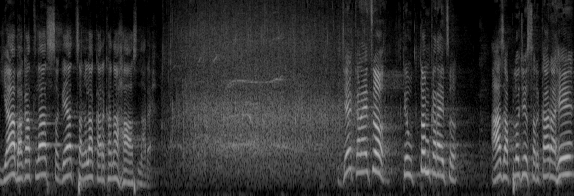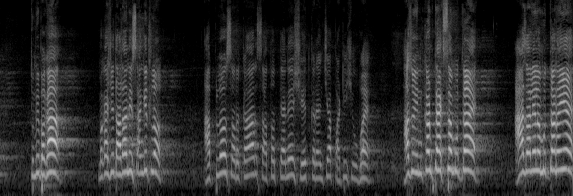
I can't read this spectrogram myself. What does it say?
या भागातला सगळ्यात चांगला कारखाना हा असणार आहे. जे करायचं ते उत्तम करायचं. आज आपलं जे सरकार आहे तुम्ही बघा मगाशी दादानी सांगितलं आपलं सरकार सातत्याने शेतकऱ्यांच्या पाठीशी उभं आहे. हा जो इन्कम टॅक्सचा मुद्दा आहे आज आलेला मुद्दा नाही आहे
